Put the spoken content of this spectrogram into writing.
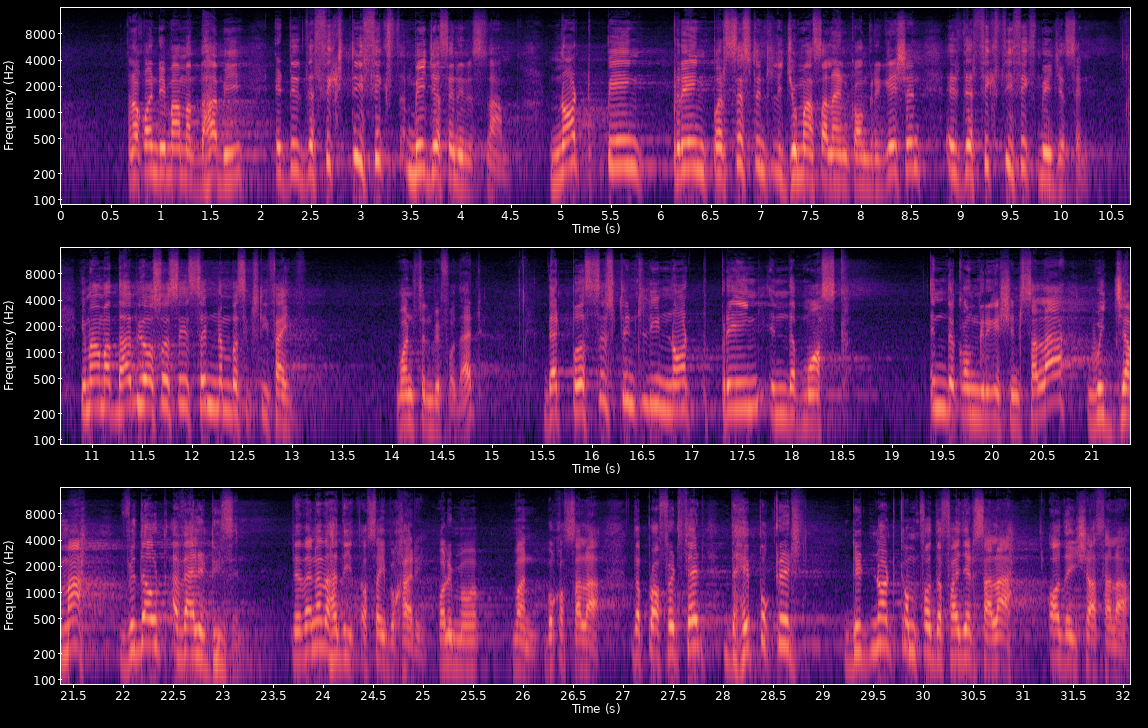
And according to Imam al-Dhahabi, it is the 66th major sin in Islam. Not paying, praying persistently Jummah Salah in congregation is the 66th major sin. Imam al-Dhahabi also says sin number 65, one sin before that, that persistently not praying in the mosque, in the congregation, Salah with Jama'ah without a valid reason. There's another hadith of Sahih Bukhari, volume 1, book of Salah. The Prophet said, the hypocrites did not come for the Fajr Salah or the Isha Salah.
